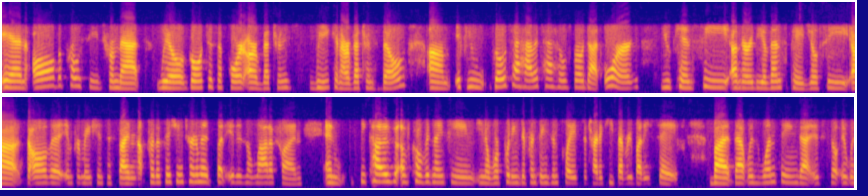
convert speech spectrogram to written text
and all the proceeds from that will go to support our Veterans Week and our Veterans Build. Um, if you go to habitathillsborough.org, you can see under the events page, you'll see uh, the, all the information to sign up for the fishing tournament. But it is a lot of fun, and because of COVID nineteen, you know, we're putting different things in place to try to keep everybody safe. But that was one thing that is so it was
